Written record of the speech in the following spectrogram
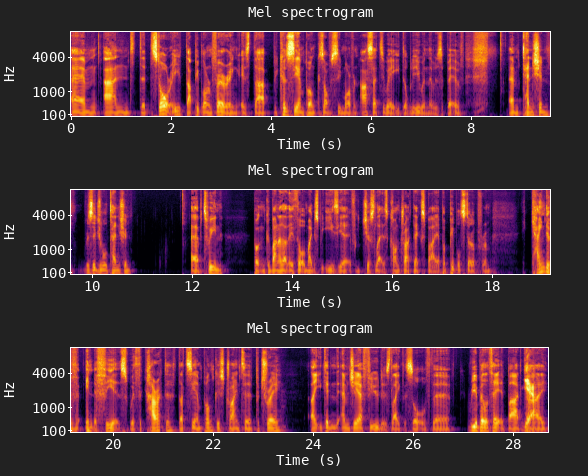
Um, and the story that people are inferring is that because CM Punk is obviously more of an asset to AEW and there was a bit of um, tension, residual tension uh, between Punk and Cabana, that they thought it might just be easier if we just let his contract expire. But people stood up for him kind of interferes with the character that CM Punk is trying to portray. Like he did in the MJF feud as like the sort of the rehabilitated bad Yeah. guy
